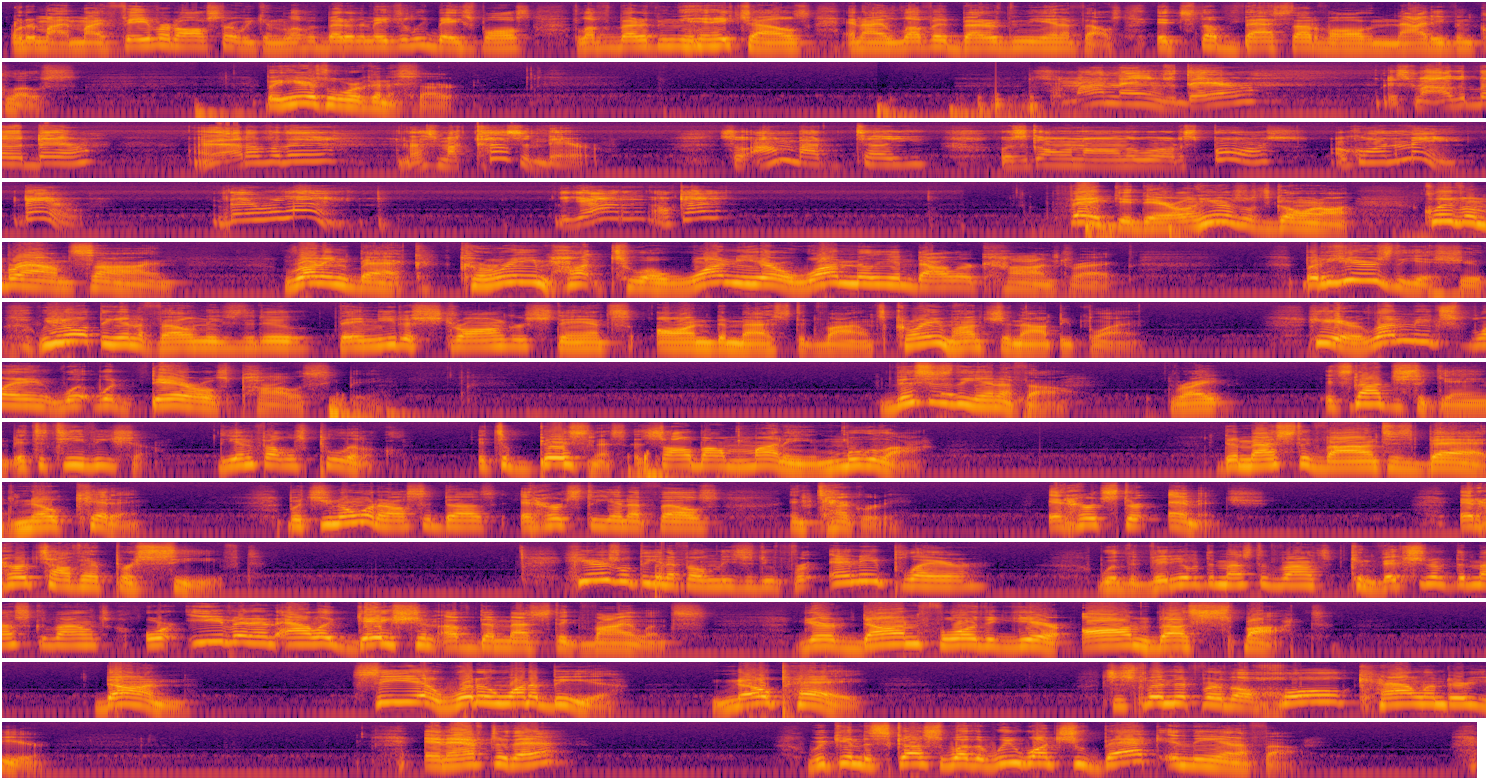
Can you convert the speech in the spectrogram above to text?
One of my, my favorite All Star Weekend. Love it better than Major League Baseball's. Love it better than the NHL's. And I love it better than the NFL's. It's the best out of all of them, not even close. But here's where we're going to start. So my name's Daryl. This my other brother Daryl. And that over there, that's my cousin Daryl. So I'm about to tell you what's going on in the world of sports, according to me, Daryl. Daryl Lane. You got it, okay? Thank you, Daryl. And here's what's going on Cleveland Browns sign running back Kareem Hunt to a one year, $1 million contract. But here's the issue. You know what the NFL needs to do? They need a stronger stance on domestic violence. Kareem Hunt should not be playing. Here, let me explain what would Daryl's policy be. This is the NFL, right? It's not just a game, it's a TV show. The NFL is political. It's a business. It's all about money, moolah. Domestic violence is bad, no kidding. But you know what else it does? It hurts the NFL's integrity. It hurts their image. It hurts how they're perceived. Here's what the NFL needs to do for any player with a video of domestic violence, conviction of domestic violence, or even an allegation of domestic violence. You're done for the year on the spot. Done. See ya, wouldn't want to be ya. No pay. Suspended for the whole calendar year. And after that, we can discuss whether we want you back in the NFL.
